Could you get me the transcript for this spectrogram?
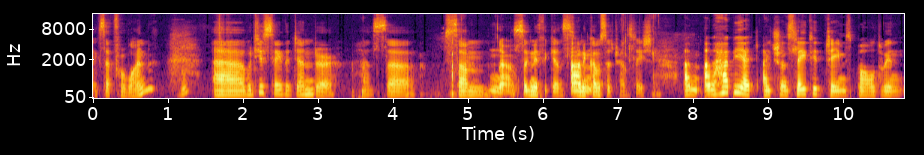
except for one. Uh, would you say the gender has uh, some No. significance when it Um, comes to translation? I'm, I'm happy I, I translated James Baldwin.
